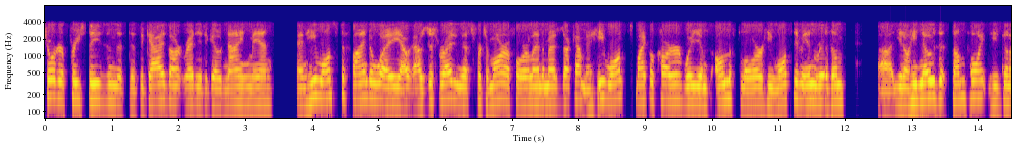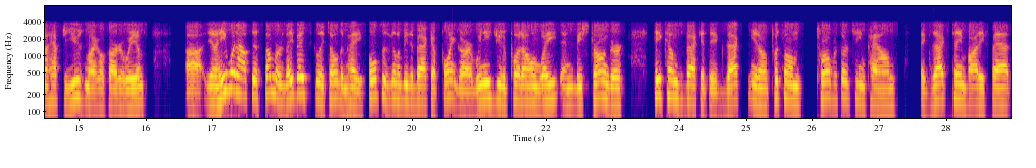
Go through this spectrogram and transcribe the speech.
shorter preseason that, that the guys aren't ready to go nine men and he wants to find a way. I, I was just writing this for tomorrow for OrlandoMagic.com, and he wants Michael Carter Williams on the floor. He wants him in rhythm. Uh, you know, he knows at some point he's going to have to use Michael Carter Williams. Uh, you know, he went out this summer. They basically told him, "Hey, Fultz is going to be the backup point guard. We need you to put on weight and be stronger." He comes back at the exact, you know, puts on 12 or 13 pounds, exact same body fat.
